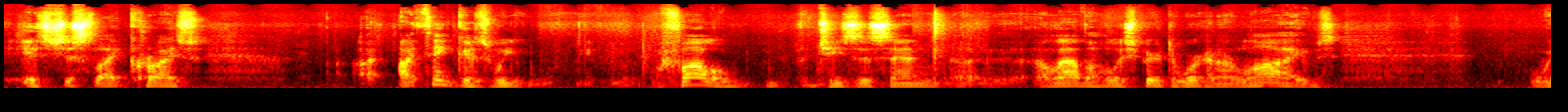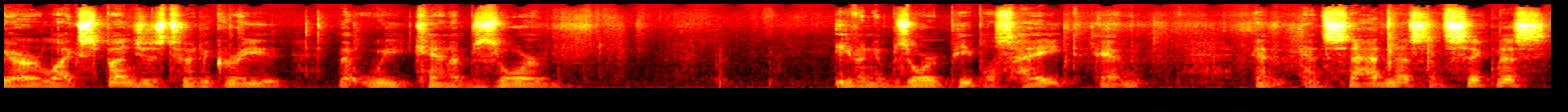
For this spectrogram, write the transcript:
it's just like Christ. I, I think as we follow Jesus and uh, allow the Holy Spirit to work in our lives, we are like sponges to a degree that we can absorb, even absorb people's hate and and, and sadness and sickness.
